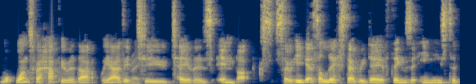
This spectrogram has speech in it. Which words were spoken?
w- once we're happy with that, we add it right. to Taylor's inbox. So he gets a list every day of things that he needs to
